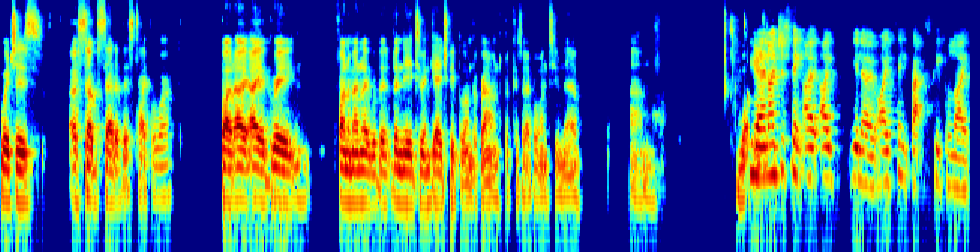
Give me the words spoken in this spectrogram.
which is a subset of this type of work. But I, I agree fundamentally with the, the need to engage people on the ground because everyone to know. Um, what, yeah, and I just think I, I, you know, I think back to people like,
